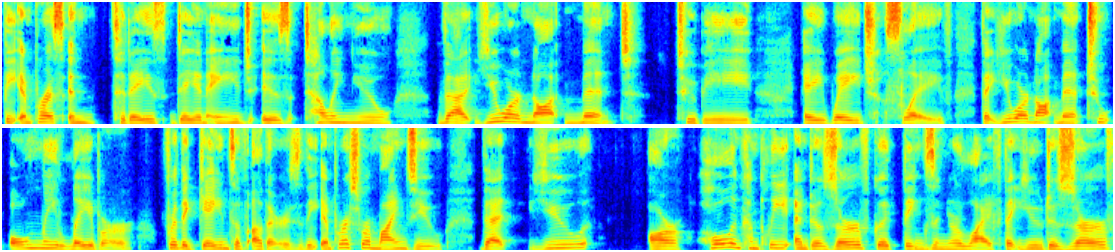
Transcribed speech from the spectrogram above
The Empress in today's day and age is telling you that you are not meant to be a wage slave, that you are not meant to only labor for the gains of others. The Empress reminds you that you are whole and complete and deserve good things in your life, that you deserve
